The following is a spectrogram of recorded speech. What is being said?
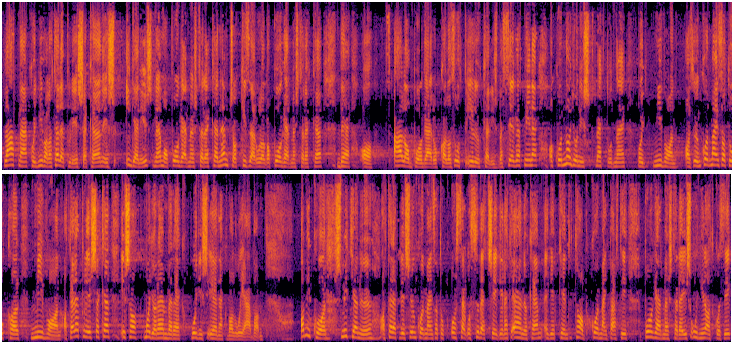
látnák, hogy mi van a településeken, és igenis nem a polgármesterekkel, nem csak kizárólag a polgármesterekkel, de a az állampolgárokkal, az ott élőkkel is beszélgetnének, akkor nagyon is megtudnák, hogy mi van az önkormányzatokkal, mi van a településeken, és a magyar emberek hogy is élnek valójában. Amikor Schmidt Jenő, a Települési Önkormányzatok Országos Szövetségének elnöke, egyébként TAB kormánypárti polgármestere is úgy nyilatkozik,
